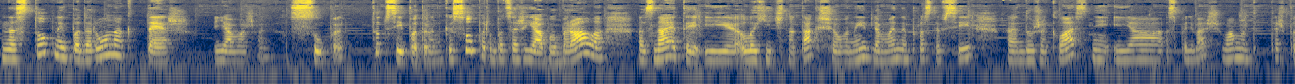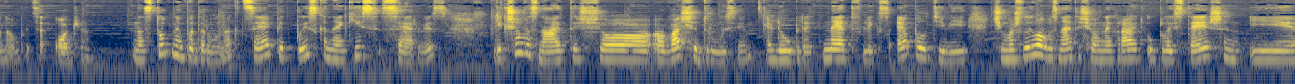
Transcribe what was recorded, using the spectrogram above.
Наступний подарунок теж, я вважаю, супер. Тут всі подарунки супер, бо це ж я вибирала. Знаєте, і логічно так, що вони для мене просто всі е, дуже класні, і я сподіваюся, що вам теж подобається. Отже, наступний подарунок це підписка на якийсь сервіс. Якщо ви знаєте, що е, ваші друзі люблять Netflix, Apple TV, чи можливо ви знаєте, що вони грають у PlayStation, і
